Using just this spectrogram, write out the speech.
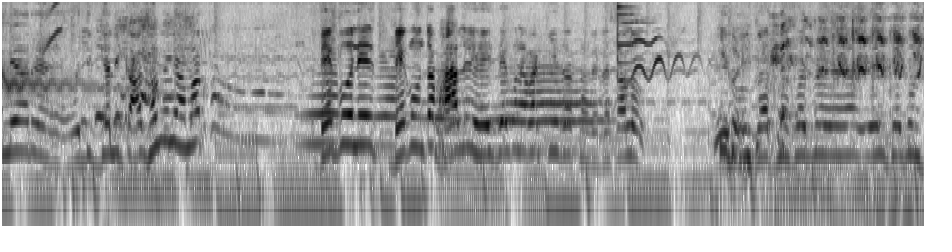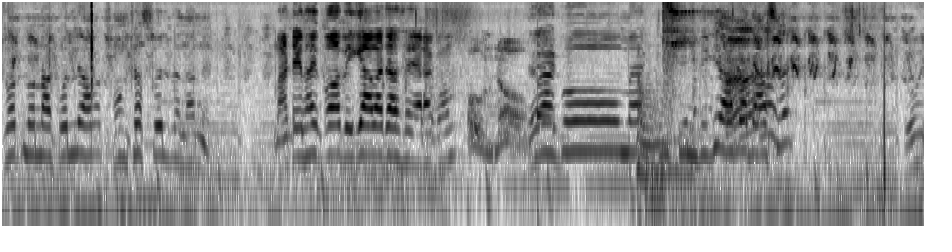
আমি আর ওইদিক গেলে কাজ হবে না আমার। বেগুন বেগুন তো ভালোই হয়েছে বেগুন আবার কি যত্ন করবে? চলো। যত্ন করবে এই বেগুন যত্ন না করলে আমার সংসার চলবে না নে। মাঠে ভাই ক বিঘা আবাদ আছে এরকম? এরকম এক দু তিন বিঘে আবাদ আছে। দুই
